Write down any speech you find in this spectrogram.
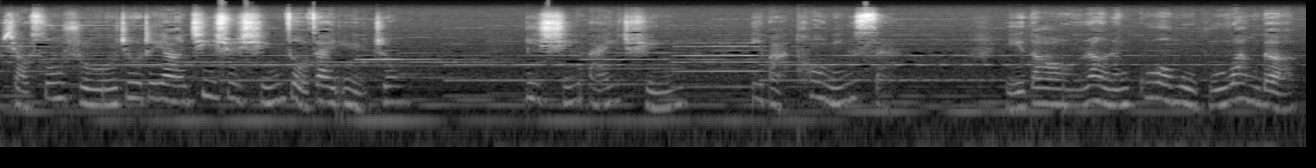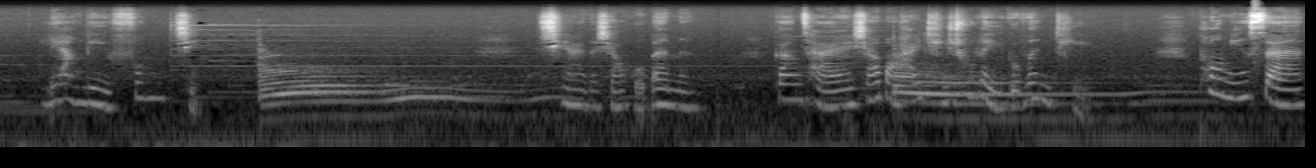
小松鼠就这样继续行走在雨中，一袭白裙，一把透明伞，一道让人过目不忘的亮丽风景。亲爱的小伙伴们，刚才小宝还提出了一个问题：透明伞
